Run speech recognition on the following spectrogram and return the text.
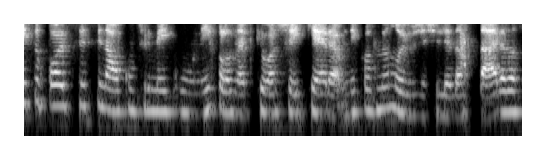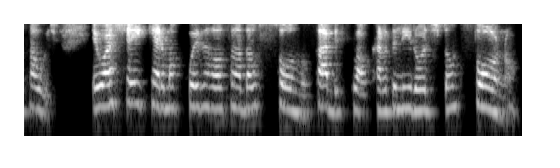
isso pode ser sinal, confirmei com o Nicolas, né? Porque eu achei que era. O Nicolas, meu noivo, gente, ele é da, da área da saúde. Eu achei que era uma coisa relacionada ao sono, sabe? Sei lá, o cara delirou de tanto sono.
